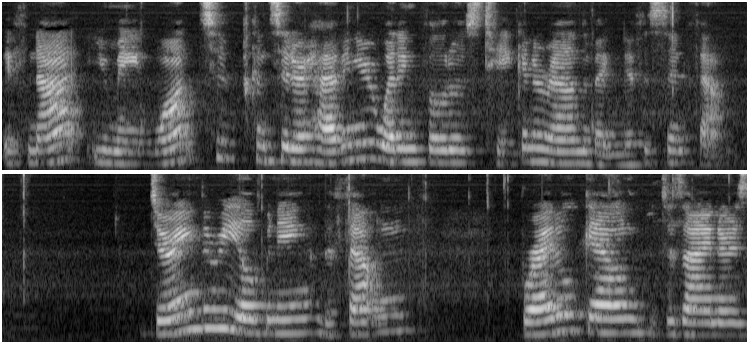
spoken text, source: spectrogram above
If not, you may want to consider having your wedding photos taken around the magnificent fountain. During the reopening, the fountain bridal gown designers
